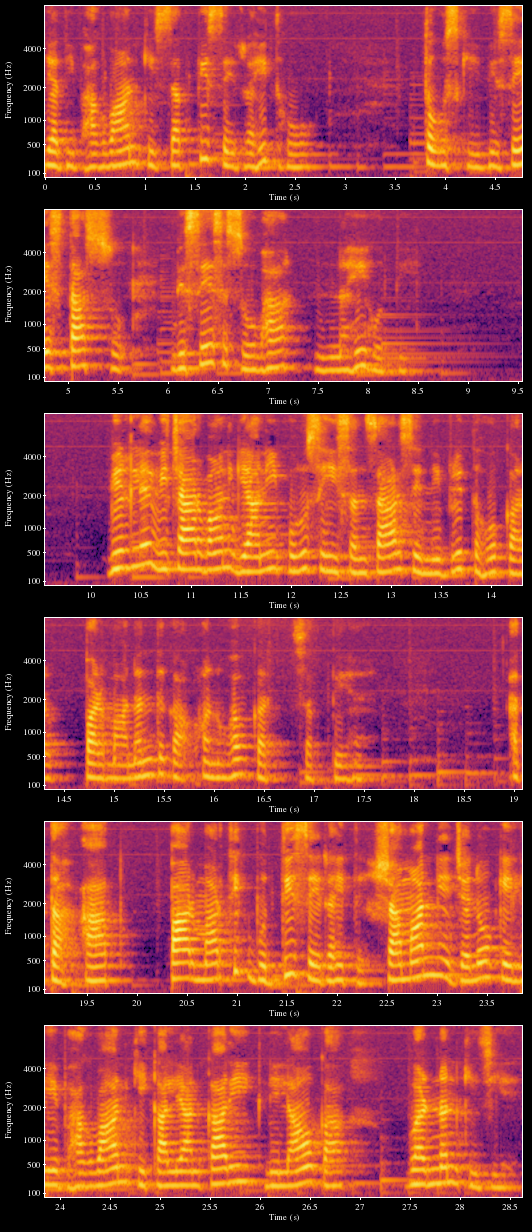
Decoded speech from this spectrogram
यदि भगवान की शक्ति से रहित हो तो उसकी विशेषता विशेष शोभा नहीं होती। बिरले विचारवान ज्ञानी पुरुष ही संसार से निवृत्त होकर परमानंद का अनुभव कर सकते हैं। अतः आप पारमार्थिक बुद्धि से रहित सामान्य जनों के लिए भगवान की कल्याणकारी लीलाओं का वर्णन कीजिए,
